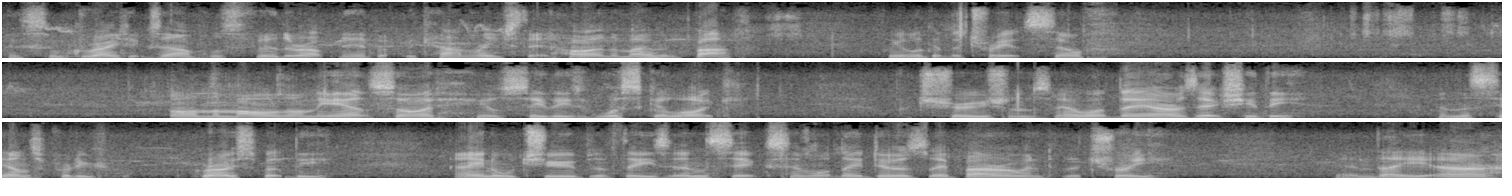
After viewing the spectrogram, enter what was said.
There's some great examples further up there, but we can't reach that high at the moment. But if we look at the tree itself, on the mould on the outside you'll see these whisker like protrusions. Now what they are is actually the and this sounds pretty gross but the anal tubes of these insects and what they do is they burrow into the tree and they are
